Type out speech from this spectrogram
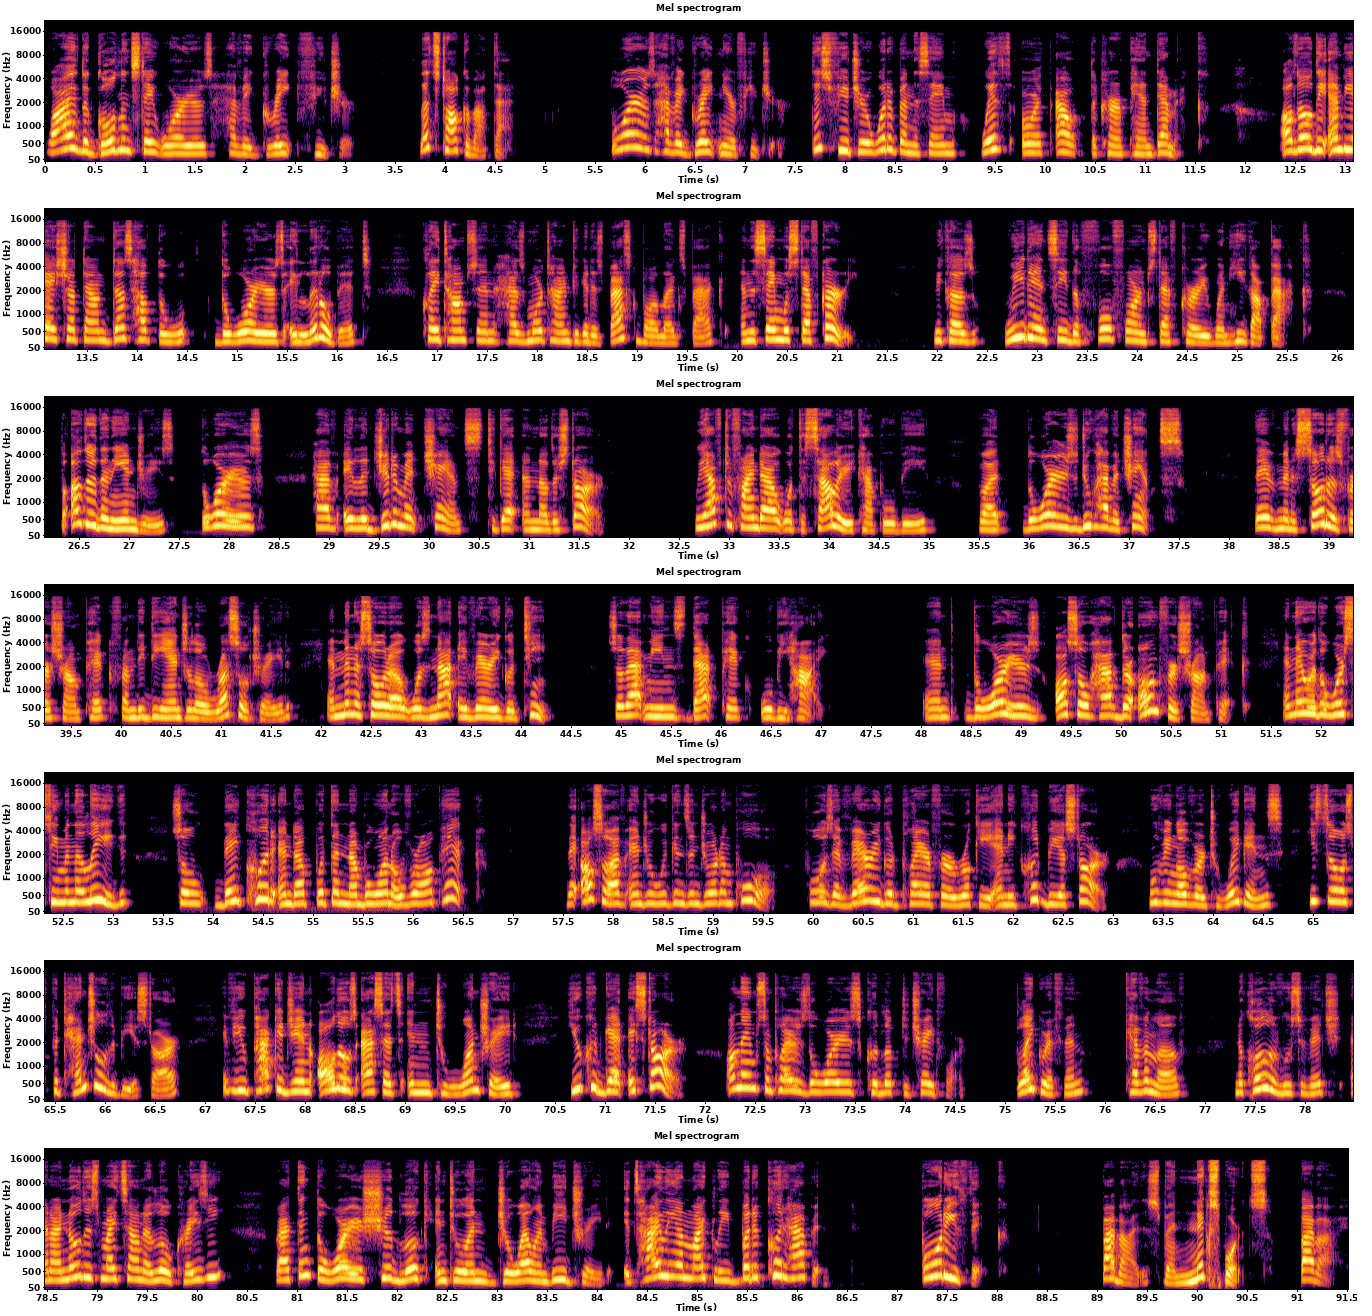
why the Golden State Warriors have a great future. Let's talk about that. The Warriors have a great near future. This future would have been the same with or without the current pandemic. Although the NBA shutdown does help the, the Warriors a little bit, Klay Thompson has more time to get his basketball legs back, and the same with Steph Curry. Because we didn't see the full form Steph Curry when he got back. But other than the injuries, the Warriors have a legitimate chance to get another star. We have to find out what the salary cap will be, but the Warriors do have a chance. They have Minnesota's first round pick from the D'Angelo Russell trade, and Minnesota was not a very good team. So that means that pick will be high. And the Warriors also have their own first round pick, and they were the worst team in the league, so they could end up with the number one overall pick. They also have Andrew Wiggins and Jordan Poole. Poole is a very good player for a rookie, and he could be a star. Moving over to Wiggins, he still has potential to be a star. If you package in all those assets into one trade, you could get a star. I'll name some players the Warriors could look to trade for Blake Griffin, Kevin Love, Nikola Vucevic, and I know this might sound a little crazy, but I think the Warriors should look into a Joel Embiid trade. It's highly unlikely, but it could happen. But what do you think? Bye bye. This has been Nick Sports. Bye bye.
